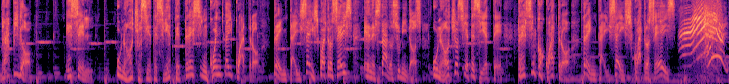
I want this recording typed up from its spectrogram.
Rápido. Es el 1877-354-3646 en Estados Unidos. 1877-354-3646. ¡Ay!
